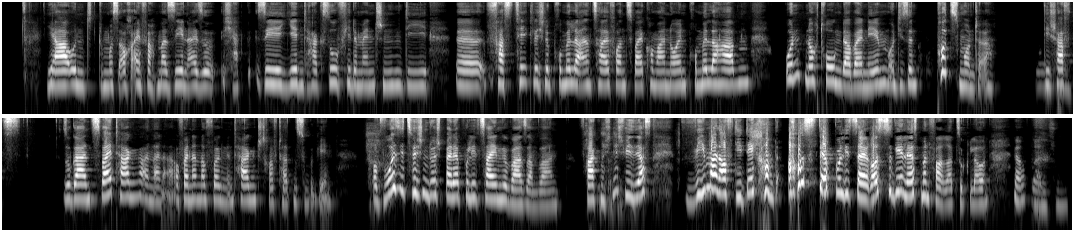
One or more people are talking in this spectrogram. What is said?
Ja, und du musst auch einfach mal sehen, also ich hab, sehe jeden Tag so viele Menschen, die äh, fast täglich eine Promilleanzahl von 2,9 Promille haben und noch Drogen dabei nehmen und die sind putzmunter. Die schafft es sogar in zwei Tagen an aufeinanderfolgenden Tagen Straftaten zu begehen. Obwohl sie zwischendurch bei der Polizei in Gewahrsam waren. Frag mich nicht, wie das, wie man auf die Idee kommt, aus der Polizei rauszugehen, erst mal ein Fahrrad zu klauen. Ja. Wahnsinn.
